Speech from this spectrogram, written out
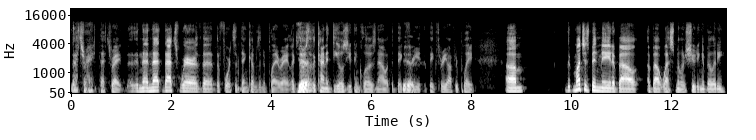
That's right. That's right. And then that that's where the the Fortson thing comes into play, right? Like those Yeah. are the kind of deals you can close now with the big Yeah. three, big three off your plate. Um, much has been made about about Wes Miller's shooting ability,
